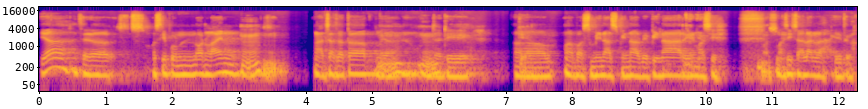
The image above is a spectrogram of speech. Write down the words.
Ya, jadi, meskipun online Mhm. Ngajar tetap ya. Jadi eh, apa seminar-seminar, webinar ini masih Masih. masih jalan lah gitu.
